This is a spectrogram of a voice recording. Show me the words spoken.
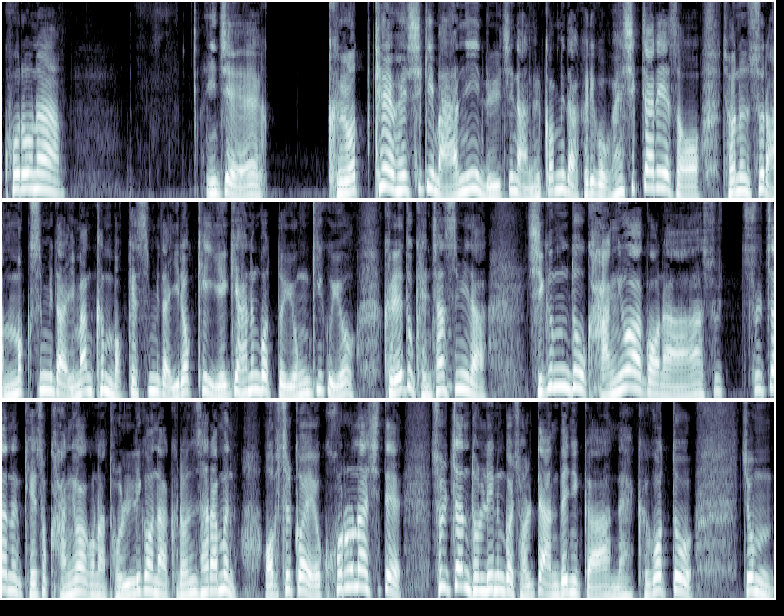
코로나 이제 그렇게 회식이 많이 늘진 않을 겁니다. 그리고 회식 자리에서 저는 술 안 먹습니다. 이만큼 먹겠습니다. 이렇게 얘기하는 것도 용기고요. 그래도 괜찮습니다. 지금도 강요하거나 술, 술잔을 계속 강요하거나 돌리거나 그런 사람은 없을 거예요. 코로나 시대 술잔 돌리는 거 절대 안 되니까. 네. 그것도 좀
